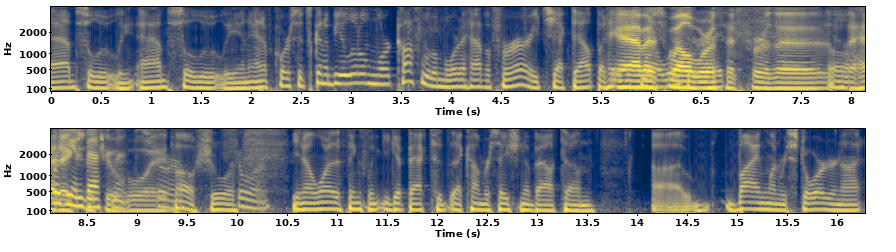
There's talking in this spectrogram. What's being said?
absolutely, absolutely, and and of course it's going to be a little more cost a little more to have a Ferrari checked out, but hey, yeah, but it's well worth right? it for the Oh. For the the headaches that you avoid. sure. Oh, sure. Sure. You know, one of the things when you get back to that conversation about um, uh, buying one restored or not,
